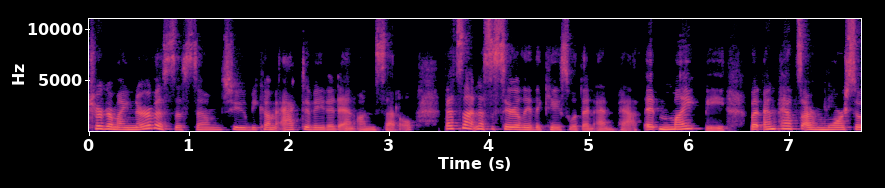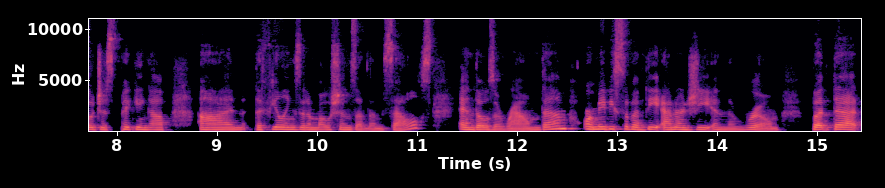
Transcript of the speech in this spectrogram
trigger my nervous system to become activated and unsettled. That's not necessarily the case with an empath. It might be, but empaths are more so just picking up on the feelings and emotions of themselves and those around them, or maybe some of the energy in the room. But that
